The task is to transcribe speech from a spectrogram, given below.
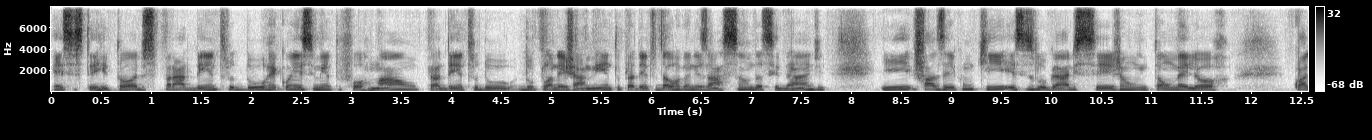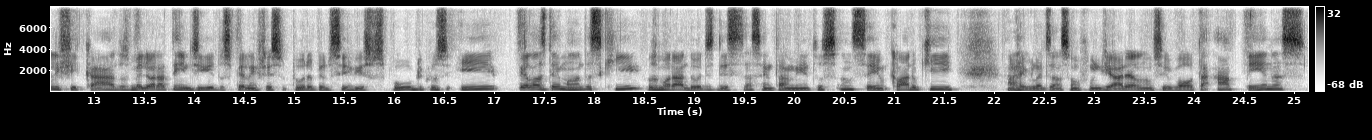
esses territórios para dentro do reconhecimento formal, para dentro do, do planejamento, para dentro da organização da cidade e fazer com que esses lugares sejam então melhor qualificados, melhor atendidos pela infraestrutura, pelos serviços públicos e pelas demandas que os moradores desses assentamentos anseiam. Claro que a regularização fundiária ela não se volta apenas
